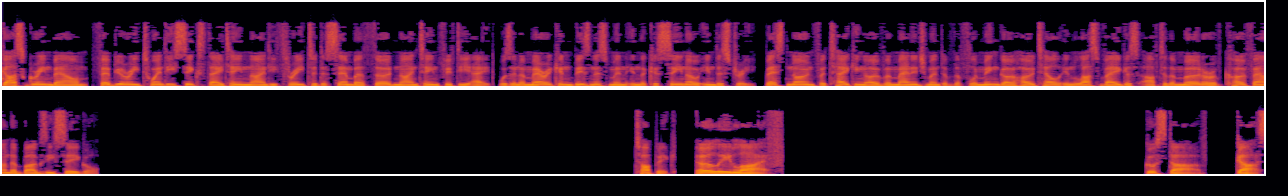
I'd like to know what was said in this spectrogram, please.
Gus Greenbaum February 26, 1893 to December 3, 1958 was an American businessman in the casino industry, best known for taking over management of the Flamingo Hotel in Las Vegas after the murder of co-founder Bugsy Siegel. Early life Gustav Gus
